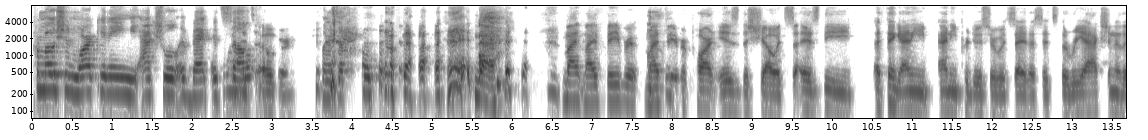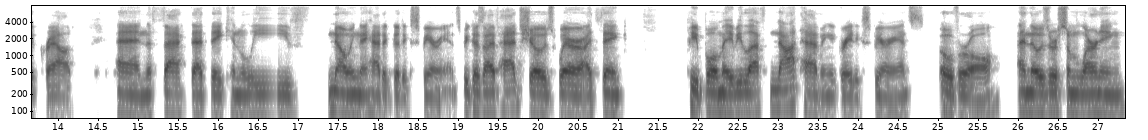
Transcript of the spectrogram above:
Promotion, marketing, the actual event when itself. it's over When it's a, no my my favorite my favorite part is the show it's is the i think any any producer would say this it's the reaction of the crowd and the fact that they can leave knowing they had a good experience because i've had shows where i think people maybe left not having a great experience overall and those are some learning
